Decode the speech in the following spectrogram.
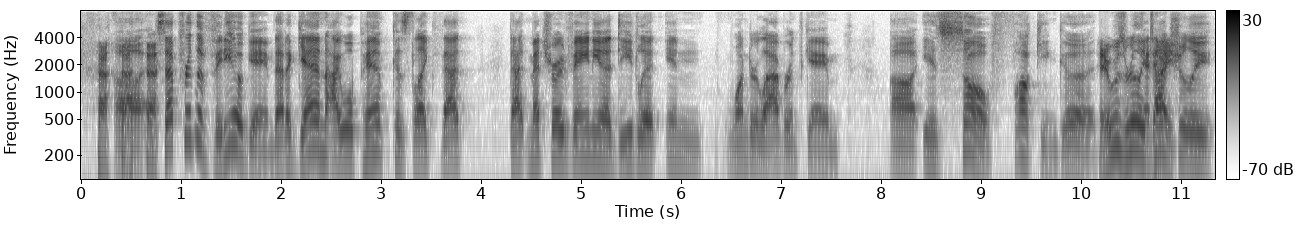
uh, except for the video game. That again, I will pimp because like that that Metroidvania Deedlit in Wonder Labyrinth game uh, is so fucking good. It was really and tight. Actually,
